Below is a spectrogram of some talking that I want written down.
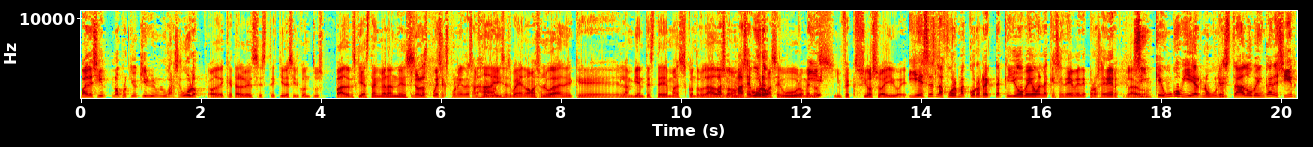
va a decir, no, porque yo quiero ir a un lugar seguro. O de que tal vez este, quieres ir con tus padres que ya están grandes. Y no los puedes exponer de esa Ajá, forma. y dices, bueno, vamos a un lugar en el que el ambiente esté más controlado, Más, ¿no? más seguro. Más seguro, menos infeccioso ahí, güey. Y esa es la forma correcta que yo veo en la que se debe de proceder. Claro. Sin que un gobierno, un estado venga a decir,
